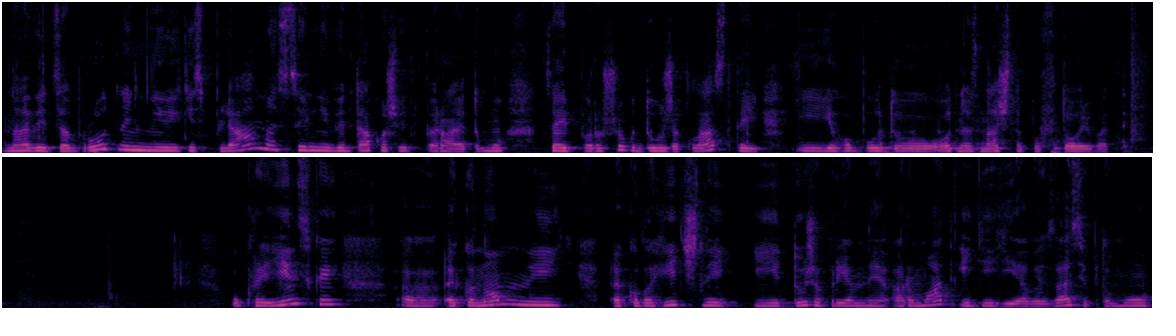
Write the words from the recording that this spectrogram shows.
навіть забруднені якісь плями сильні він також відпирає. Тому цей порошок дуже класний і його буду однозначно повторювати. Український, е, економний, екологічний і дуже приємний аромат і дієвий засіб, тому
